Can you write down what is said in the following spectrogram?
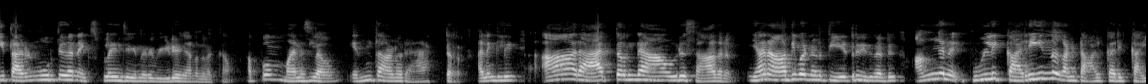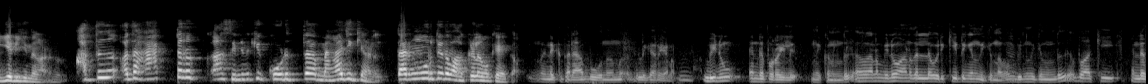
ഈ തരൺമൂർത്തി തന്നെ എക്സ്പ്ലെയിൻ ചെയ്യുന്ന ഒരു വീഡിയോ ഞാനൊന്ന് വെക്കാം. അപ്പം മനസ്സിലാവും എന്താണ് ഒരു ആക്ടർ അല്ലെങ്കിൽ ആ ഒരു ആക്ടറിന്റെ ആ ഒരു സാധനം. ഞാൻ ആദ്യമായിട്ടാണ് തിയേറ്ററിൽ ഇരുന്നിട്ട് അങ്ങനെ പുള്ളി കരയുന്ന കണ്ടിട്ട് ആൾക്കാർ കൈയടിക്കുന്ന കാണുന്നത്. അത് അത് ആക്ടർ ആ സിനിമയ്ക്ക് കൊടുത്ത മാജിക് ആണ്. തരൺമൂർത്തിയുടെ വാക്കുകൾ നമുക്ക് കേൾക്കാം. നിനക്ക് തരാൻ പോകുന്നതെന്ന് പുള്ളിക്ക് അറിയണം. ബിനു എന്റെ പുറയിൽ നിൽക്കുന്നുണ്ട്. കാരണം ബിനു ആണ് ഇതെല്ലാം ഒരുക്കിയിട്ട് ഇങ്ങനെ നിൽക്കുന്നത്. അപ്പം ബിനു നിൽക്കുന്നുണ്ട്. ബാക്കി എന്റെ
